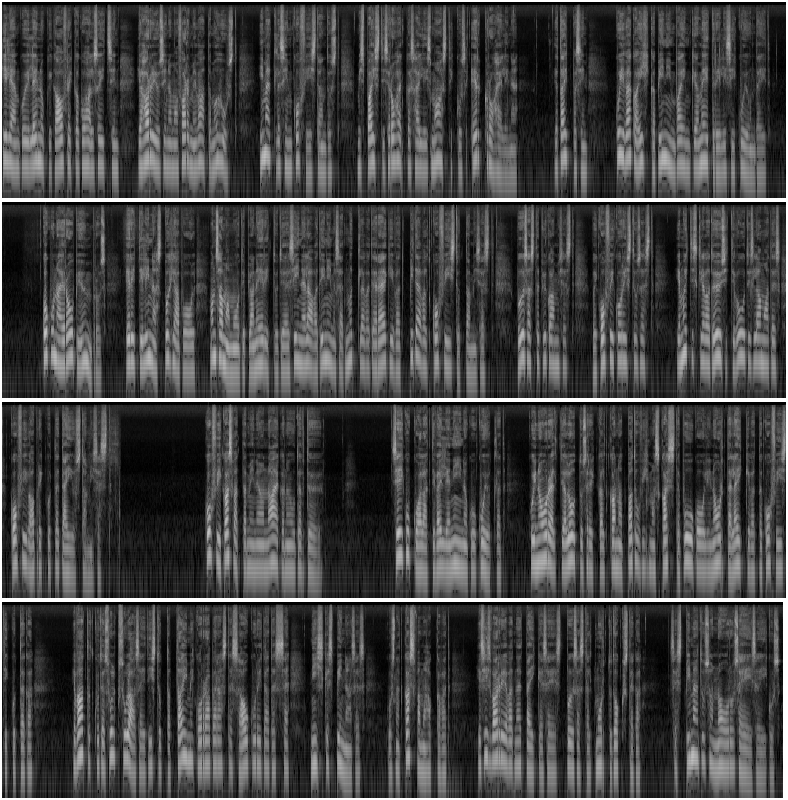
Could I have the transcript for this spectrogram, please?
hiljem, kui lennukiga Aafrika kohal sõitsin ja harjusin oma farmi vaatama õhust, imetlesin kohviistandust, mis paistis rohekas hallis maastikus erkroheline ja taipasin, kui väga ihkab inimvaim geomeetrilisi kujundeid. kogu Nairobi ümbrus, eriti linnast põhja pool, on samamoodi planeeritud ja siin elavad inimesed mõtlevad ja räägivad pidevalt kohvi istutamisest, põõsaste pügamisest või kohvikoristusest ja mõtisklevad öösiti voodis lamades kohvivabrikute täiustamisest. kohvi kasvatamine on aeganõudev töö. See ei kuku alati välja nii, nagu kujutled, kui noorelt ja lootusrikkalt kannad paduvihmas kaste puukooli noorte läikivate kohviistikutega ja vaatad, kuidas hulk sulaseid istutab taimi korrapärastesse auguridadesse niiskes pinnases, kus nad kasvama hakkavad ja siis varjavad need päikese eest põõsastelt murtud okstega, sest pimedus on nooruse eesõigus.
